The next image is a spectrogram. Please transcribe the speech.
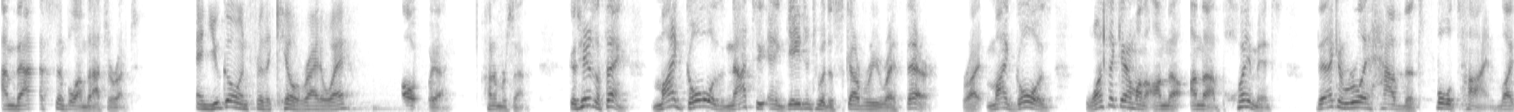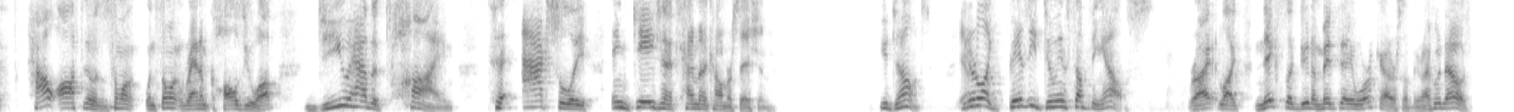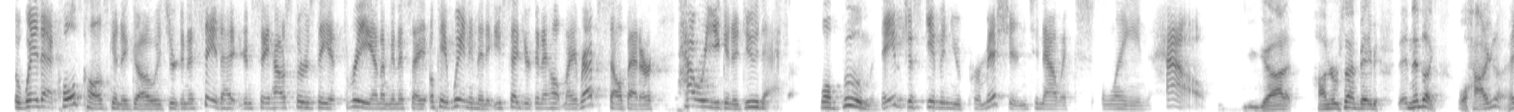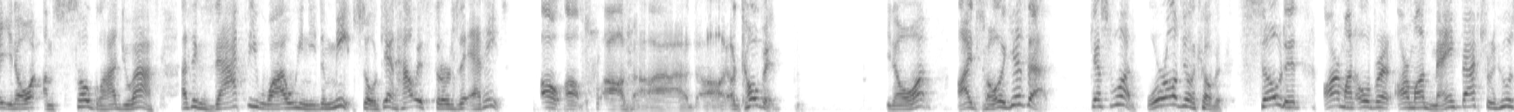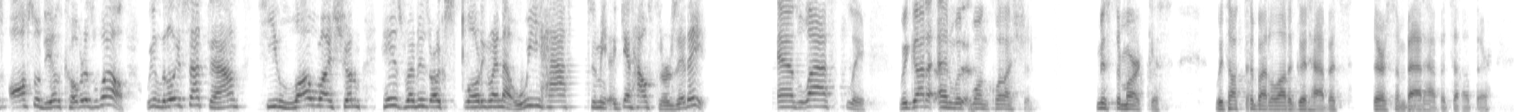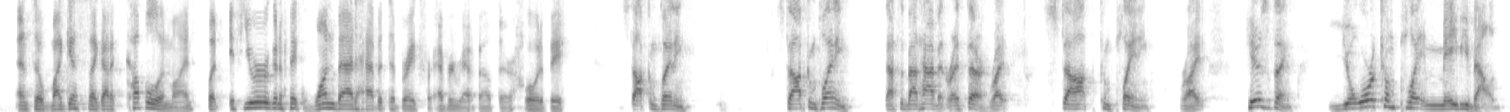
i'm that simple i'm that direct and you go in for the kill right away? Oh, yeah, 100%. Because here's the thing my goal is not to engage into a discovery right there, right? My goal is once I get them on the, on the, on the appointment, then I can really have the full time. Like, how often is someone, when someone random calls you up, do you have the time to actually engage in a 10 minute conversation? You don't. Yeah. You're like busy doing something else, right? Like Nick's like doing a midday workout or something, right? Who knows? The way that cold call is going to go is you're going to say that you're going to say how's thursday at three? And i'm going to say okay wait a minute you said you're going to help my reps sell better. How are you going to do that? Well boom they've just given you permission to now explain how. You got it. 100% baby. And then like well how are you know hey you know what? I'm so glad you asked. That's exactly why we need to meet. So again how is thursday at 8 oh uh, uh, uh, covid. You know what? I totally get that guess what? We're all dealing with COVID. So did Armand over at Armand Manufacturing, who is also dealing with COVID as well. We literally sat down. He loved what I showed him. His revenues are exploding right now. We have to meet again. House Thursday at eight. And lastly, we got to end with one question, Mr. Marcus. We talked about a lot of good habits. There are some bad habits out there. And so my guess is I got a couple in mind. But if you were going to pick one bad habit to break for every rep out there, what would it be? Stop complaining. Stop complaining. That's a bad habit right there, right? Stop complaining, right? Here's the thing your complaint may be valid.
